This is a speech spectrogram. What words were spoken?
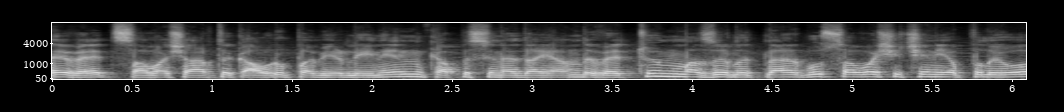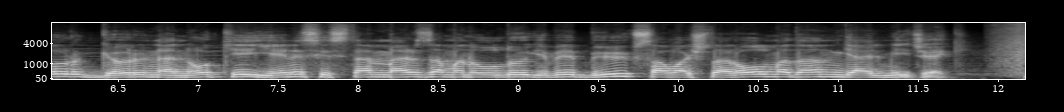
Evet, savaş artık Avrupa Birliği'nin kapısına dayandı ve tüm hazırlıklar bu savaş için yapılıyor. Görünen o ki yeni sistem her zaman olduğu gibi büyük savaşlar olmadan gelmeyecek.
